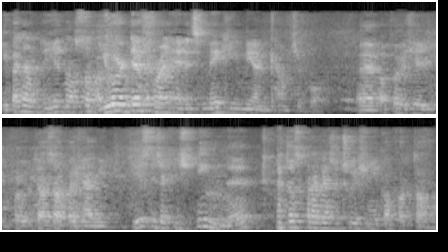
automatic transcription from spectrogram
I pamiętam, gdy jedna osoba You are different, and it's making me uncomfortable. e, opowiedzieli, po- ta osoba powiedziała mi, "Ty jesteś jakiś inny i to sprawia, że czuję się niekomfortowo.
